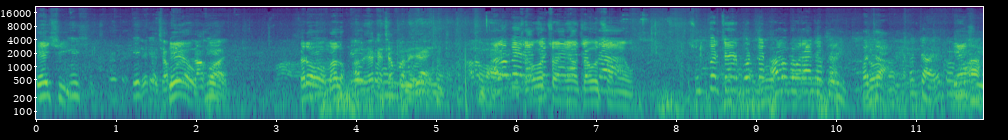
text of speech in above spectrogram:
એસી. હાલો, એકે છપ્પન જાય. ચૌદસો નેવું ચૌદસો નેવું. હાલો તો રાજા પચાસ. પચાસ એસી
